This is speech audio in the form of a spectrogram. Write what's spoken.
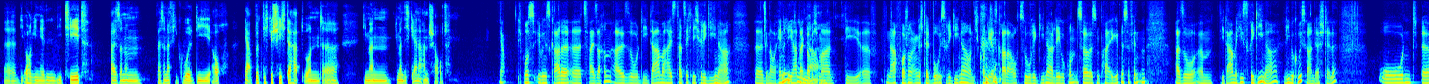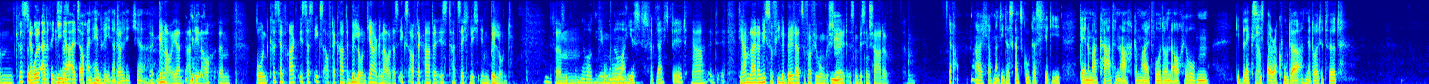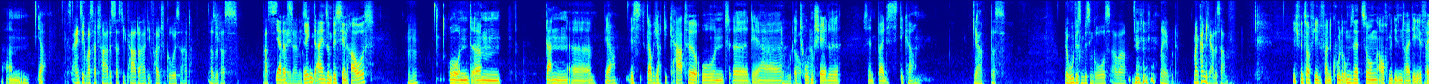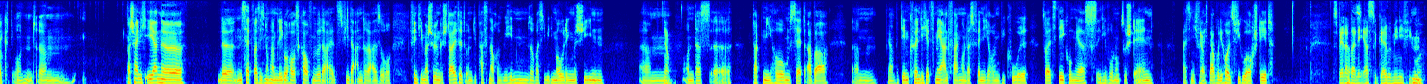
äh, die Originalität bei so einem, bei so einer Figur, die auch ja wirklich Geschichte hat und äh, die man, die man sich gerne anschaut. Ja, ich muss übrigens gerade äh, zwei Sachen. Also die Dame heißt tatsächlich Regina. Äh, genau, Henry hat da, glaube ich, Regina. mal die Nachforschung angestellt, wo ist Regina? Und ich konnte jetzt gerade auch zu Regina Lego Kundenservice ein paar Ergebnisse finden. Also ähm, die Dame hieß Regina. Liebe Grüße an der Stelle. Und ähm, Christian. Sowohl an Regina das- als auch ein Henry natürlich. Ja. äh, Genau, ja, an den auch. Ähm, und Christian fragt, ist das X auf der Karte Billund? Ja, genau, das X auf der Karte ist tatsächlich in Billund. Ähm, Irgendwo irgendwo- genau, hier ist das Vergleichsbild. Ja, die haben leider nicht so viele Bilder zur Verfügung gestellt. Ist ein bisschen schade. Ähm, Ja, aber ich glaube, man sieht das ganz gut, dass hier die Dänemark-Karte nachgemalt wurde und auch hier oben die Black Seas Barracuda angedeutet wird. Ähm, ja, Das Einzige, was halt schade ist, dass die Karte halt die falsche Größe hat. Also das passt ja, das leider nicht. bringt einen so ein bisschen raus Mhm. und ähm, dann äh, ja ist, glaube ich, auch die Karte und äh, der, Hut der auch, Totenschädel sind beides Sticker. Ja, das. Der Hut ist ein bisschen groß, aber naja, gut. Man kann nicht alles haben. Ich finde es auf jeden Fall eine coole Umsetzung, auch mit diesem 3D-Effekt und ähm, wahrscheinlich eher eine ne, ein Set, was ich noch mal im Lego-Haus kaufen würde als viele andere. Also ich finde die immer schön gestaltet und die passen auch irgendwie hin, sowas wie die Molding Machine ähm, ja. und das äh, Duckney Home Set, aber ähm, ja, mit dem könnte ich jetzt mehr anfangen und das fände ich auch irgendwie cool, so als Deko mir das in die Wohnung zu stellen. Weiß ich nicht, vielleicht ja. da, wo die Holzfigur auch steht. Das wäre dann deine erste gelbe Minifigur. Hm.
